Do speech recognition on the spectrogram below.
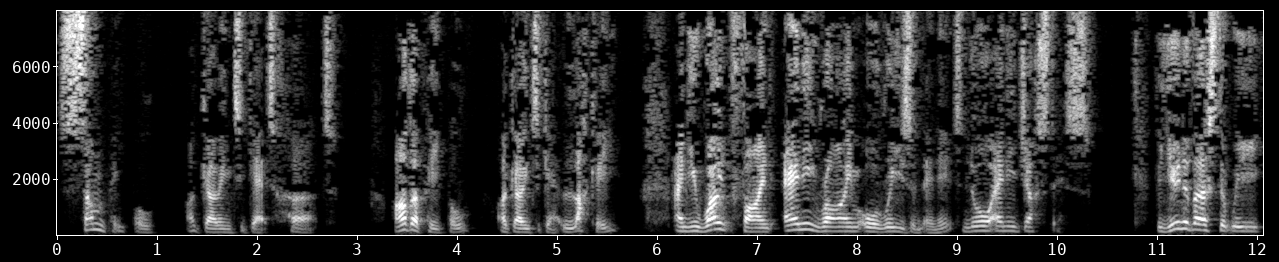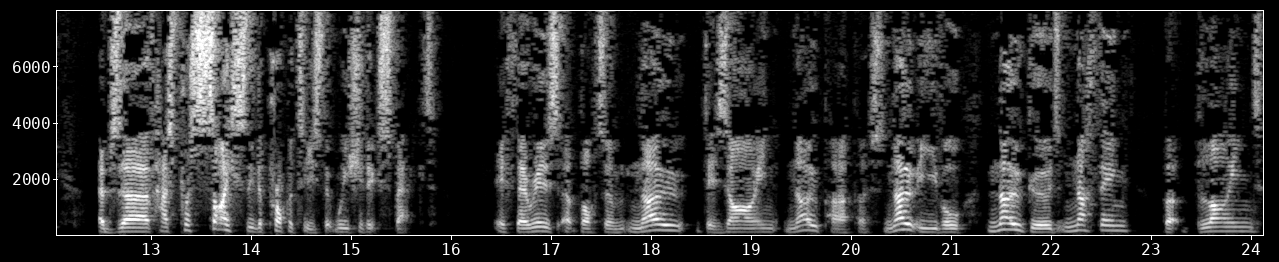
some people are going to get hurt. Other people are going to get lucky, and you won't find any rhyme or reason in it, nor any justice. The universe that we observe has precisely the properties that we should expect. If there is at bottom no design, no purpose, no evil, no good, nothing but blind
